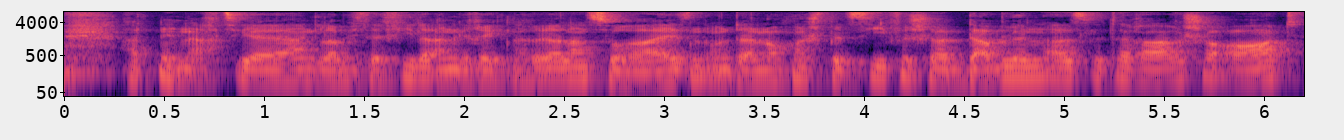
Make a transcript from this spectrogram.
hatten in den 80er Jahren, glaube ich, sehr viele angeregt, nach Irland zu reisen und dann nochmal spezifischer Dublin als literarischer Ort,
